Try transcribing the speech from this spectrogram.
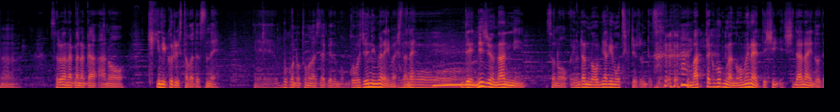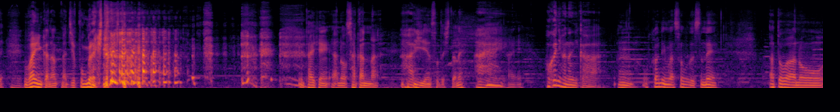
うん、それはなかなかあの聞きに来る人がですね、えー僕の友達だけでも50人ぐらいいましたね。で二十何人そのいろんなお土産持ってきてるんですよ、ではい。全く僕が飲めないってし 知らないのでワインかなんかが10本ぐらい来て 大変あの盛んな、はい。い、い演奏でしたね、はい。はい。はい他には何か？うん、他にはそうですね。あとはあの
